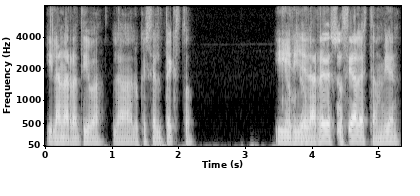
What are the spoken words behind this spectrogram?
Y la narrativa, lo que es el texto. Y, las redes sociales también.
